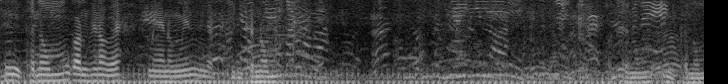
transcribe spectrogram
ชื่อขนมก่อนพี่น้องเอ้ยแม่น้องมิ้นอยากกินขนมขนมกินขนม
